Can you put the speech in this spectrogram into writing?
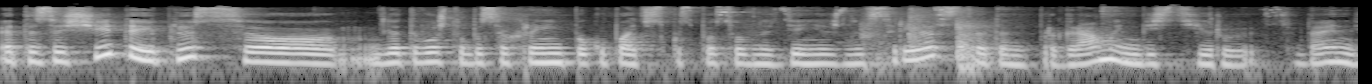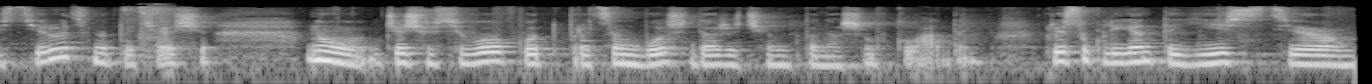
Это защита, и плюс э, для того, чтобы сохранить покупательскую способность денежных средств, эта программа инвестируется, да, инвестируется на почаще, ну, чаще всего под процент больше даже, чем по нашим вкладам. Плюс у клиента есть э, а,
